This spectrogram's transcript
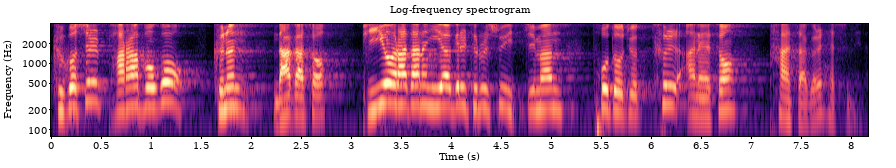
그것을 바라보고 그는 나가서 비열하다는 이야기를 들을 수 있지만 포도주 틀 안에서 타작을 했습니다.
